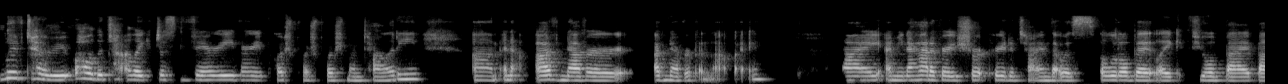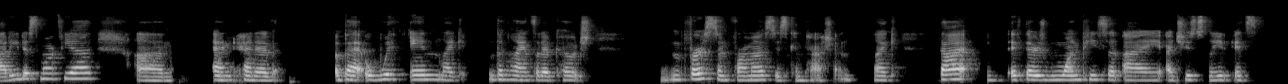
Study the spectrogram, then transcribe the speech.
live heavy all the time, like just very, very push, push, push mentality. Um, and I've never I've never been that way. I I mean I had a very short period of time that was a little bit like fueled by body dysmorphia um, and kind of but within like the clients that I've coached first and foremost is compassion like that if there's one piece that I I choose to lead it's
